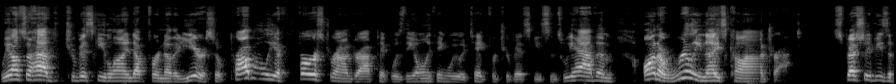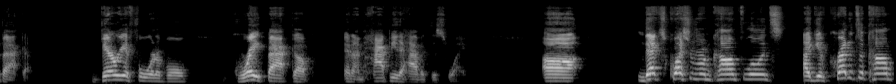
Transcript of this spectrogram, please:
We also have Trubisky lined up for another year. So probably a first round draft pick was the only thing we would take for Trubisky since we have him on a really nice contract, especially if he's a backup. Very affordable, great backup, and I'm happy to have it this way. Uh, Next question from Confluence. I give credit to Com-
